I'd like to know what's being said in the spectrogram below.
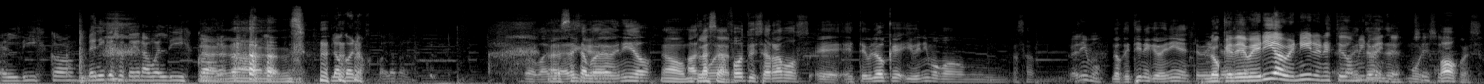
el disco. Vení que yo te grabo el disco. Claro, no, no. Lo conozco, lo conozco. María, Así gracias por que- haber venido. No, un Hacemos placer. una foto y cerramos eh, este bloque y venimos con o sea, Venimos. lo que tiene que venir en este Lo que 2020. debería venir en este 2020. 2020. Muy Sí, bien, sí. vamos con eso.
